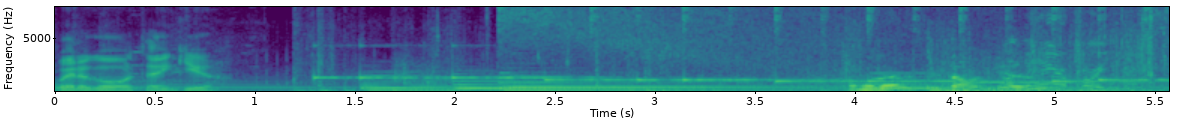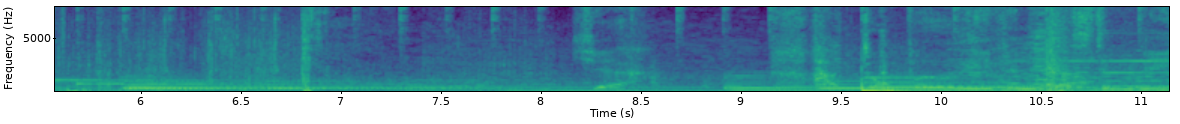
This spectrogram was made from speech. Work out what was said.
Way to go, thank you. I'm here. for you. Yeah, I don't believe in destiny.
